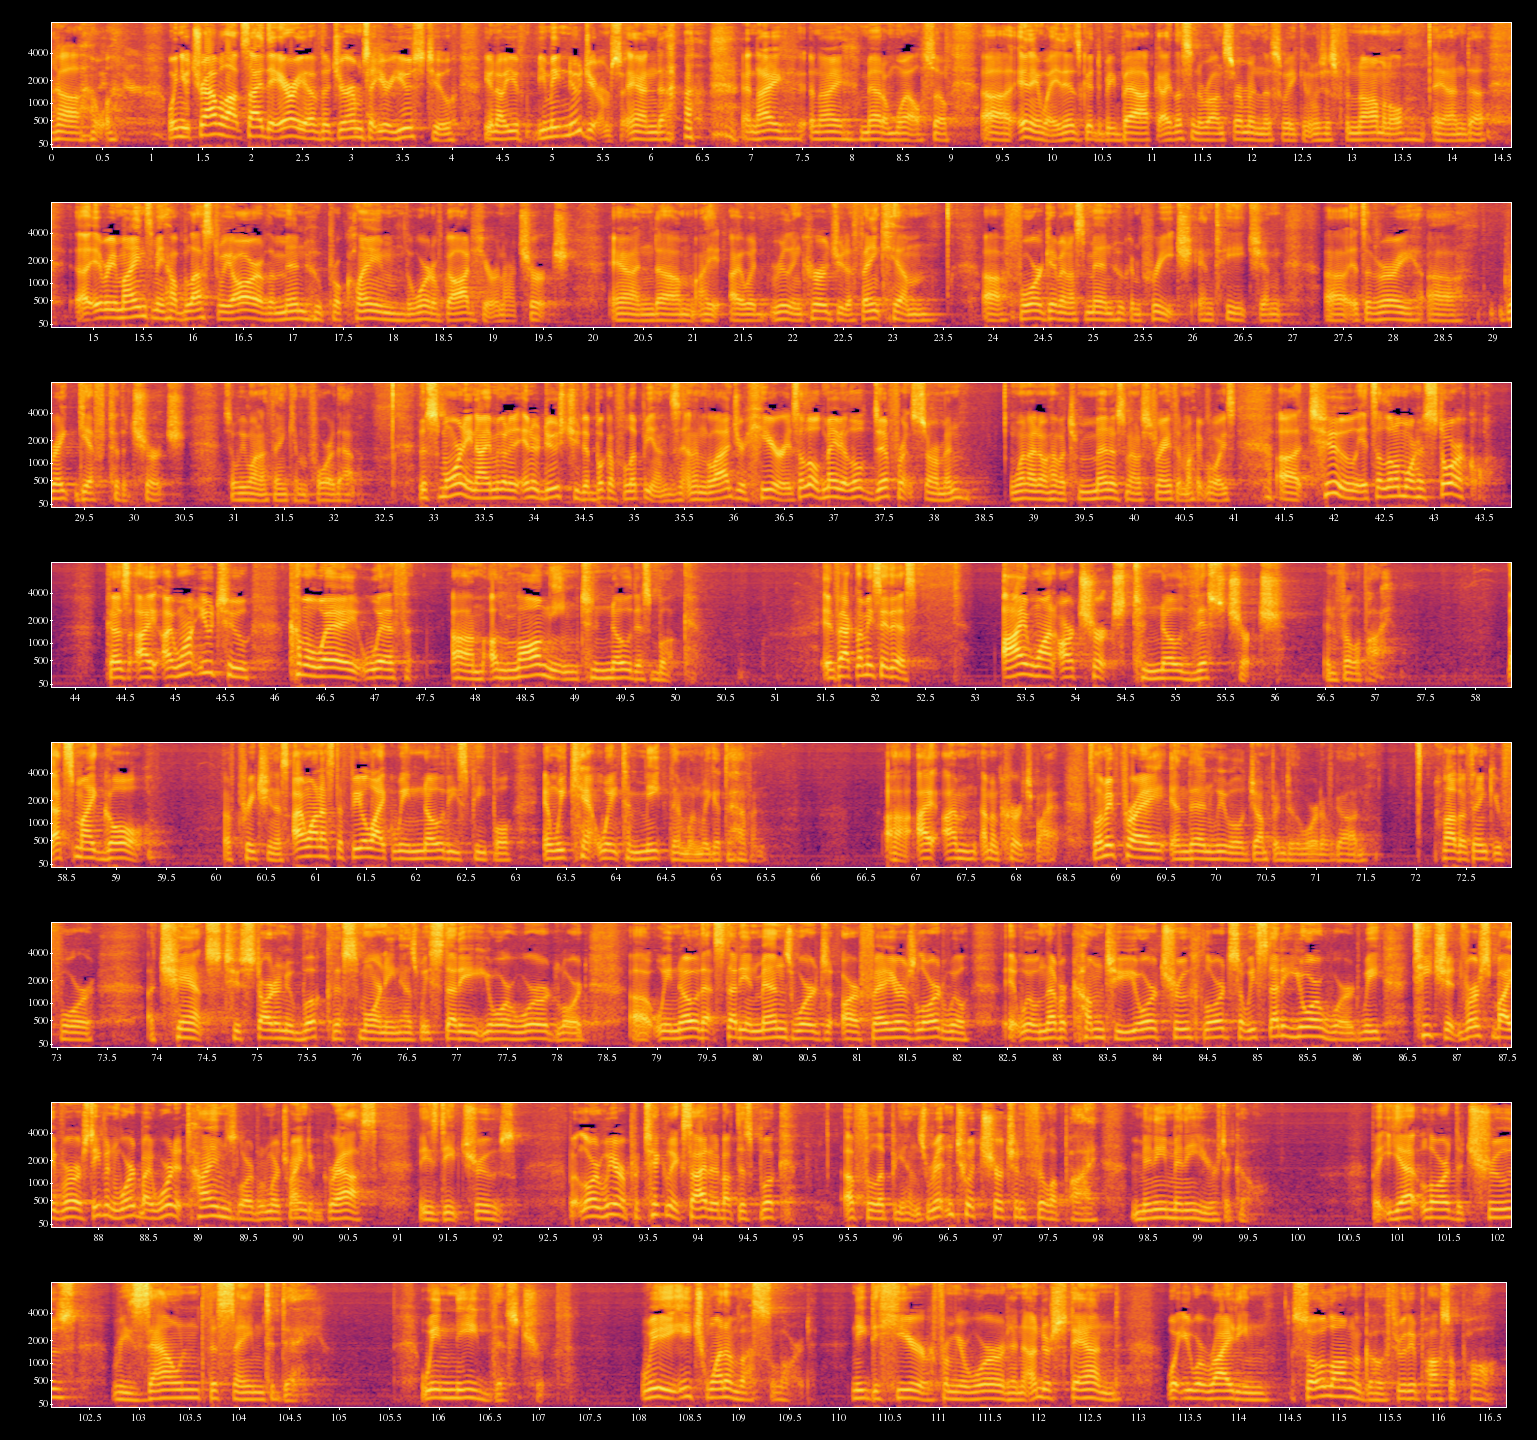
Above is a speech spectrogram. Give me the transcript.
Uh, when you travel outside the area of the germs that you're used to, you know, you, you meet new germs, and uh, and I and I met them well. So uh, anyway, it is good to be back. I listened to Ron's sermon this week, and it was just phenomenal. And uh, uh, it reminds me how blessed we are of the men who proclaim the Word of God here in our church. And um, I, I would really encourage you to thank him uh, for giving us men who can preach and teach. And uh, it's a very uh, great gift to the church. So we want to thank him for that. This morning, I'm going to introduce you to the book of Philippians, and I'm glad you're here. It's a little, maybe a little different sermon. One, I don't have a tremendous amount of strength in my voice. Uh, two, it's a little more historical. Because I, I want you to come away with um, a longing to know this book. In fact, let me say this I want our church to know this church in Philippi. That's my goal of preaching this. I want us to feel like we know these people and we can't wait to meet them when we get to heaven. Uh, I, I'm, I'm encouraged by it. So let me pray and then we will jump into the Word of God. Father, thank you for a chance to start a new book this morning as we study your word, Lord. Uh, we know that studying men's words are failures, Lord. We'll, it will never come to your truth, Lord. So we study your word. We teach it verse by verse, even word by word at times, Lord, when we're trying to grasp these deep truths. But Lord, we are particularly excited about this book of Philippians, written to a church in Philippi many, many years ago. But yet, Lord, the truths resound the same today. We need this truth. We, each one of us, Lord, need to hear from your word and understand what you were writing so long ago through the Apostle Paul,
